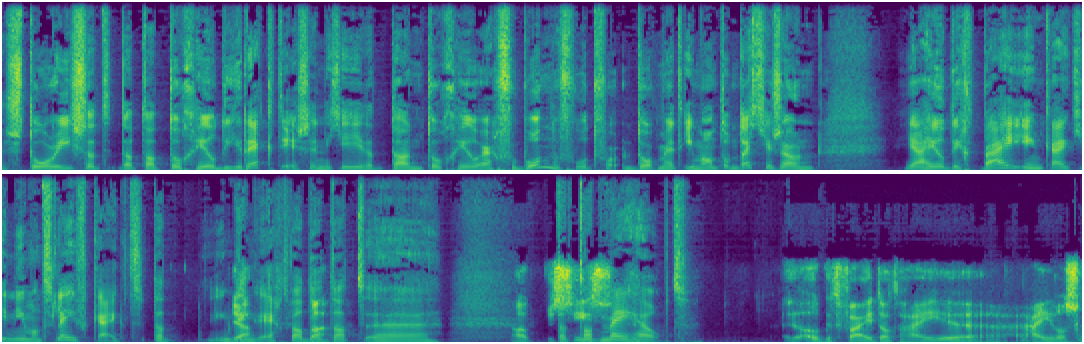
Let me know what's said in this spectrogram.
stories, dat, dat dat toch heel direct is. En dat je je dat dan toch heel erg verbonden voelt voor, door, met iemand. Omdat je zo'n ja, heel dichtbij inkijkje in iemands leven kijkt. Dat, ik Ja, denk echt wel dat maar- dat, eh, Nou, dat, dat meehelpt. Ook het feit dat hij, eh, hij was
